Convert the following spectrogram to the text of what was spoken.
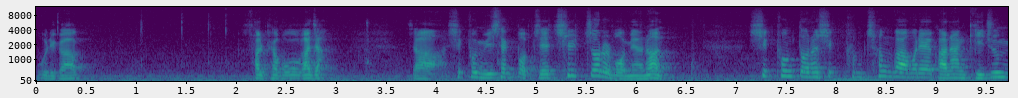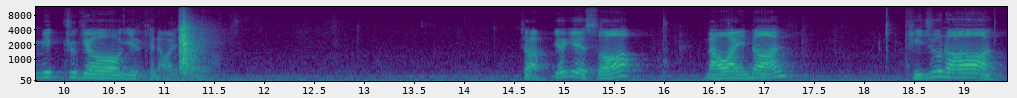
우리가 살펴보고 가자. 자, 식품위생법 제7조를 보면은 식품 또는 식품 첨가물에 관한 기준 및 규격 이렇게 나와 있습니다. 자, 여기에서 나와 있는 기준은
